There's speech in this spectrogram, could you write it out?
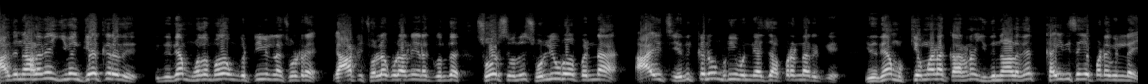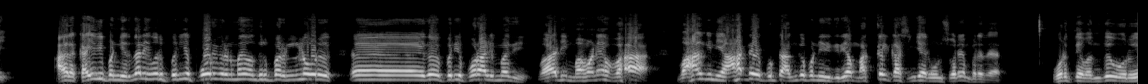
அதனாலதான் இவன் கேட்கறது. இதுதான் முத முத உங்க டிவியில் நான் சொல்றேன். யார்ட்டும் சொல்லக்கூடாதுன்னு எனக்கு வந்து சோர்ஸ் வந்து சொல்லி விடுவோம் ஆயிடுச்சு. எதுக்கணும் முடிவு பண்ணியாச்சு. அப்புறம் என்ன இருக்கு? இதுதான் முக்கியமான காரணம். இதனாலதான் கைது செய்யப்படவில்லை. அதுல கைது பண்ணியிருந்தால் இவர் பெரிய போர் வீரன் மாதிரி வந்திருப்பாரு. இல்லைன்னா ஒரு ஏதோ பெரிய போராளி மாதிரி. வாடி மகனே வா. வாங்கி நீ ஆட்டையை போட்டு அங்க பண்ணியிருக்கிறியா? மக்கள் காசு இங்கே ஒன்று சொல்றேன் பிரதர் ஒருத்தர் வந்து ஒரு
